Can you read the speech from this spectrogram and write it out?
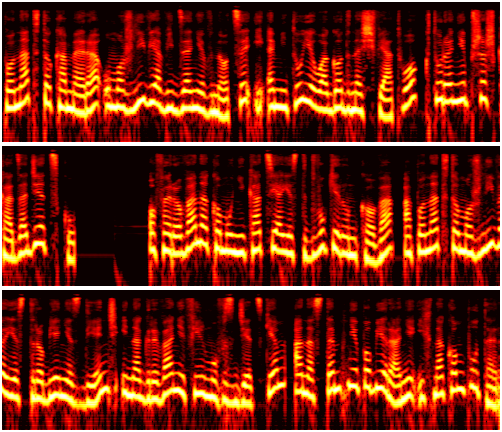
Ponadto kamera umożliwia widzenie w nocy i emituje łagodne światło, które nie przeszkadza dziecku. Oferowana komunikacja jest dwukierunkowa, a ponadto możliwe jest robienie zdjęć i nagrywanie filmów z dzieckiem, a następnie pobieranie ich na komputer.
